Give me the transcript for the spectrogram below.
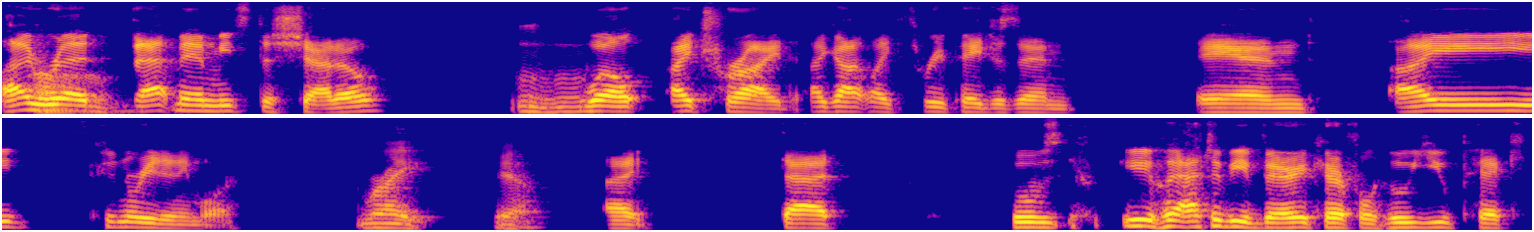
I read Um, Batman Meets the Shadow. Mhm. Well, I tried. I got like three pages in, and I couldn't read anymore. Right. Yeah. I that who's you have to be very careful who you pick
